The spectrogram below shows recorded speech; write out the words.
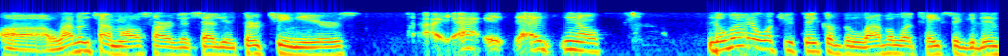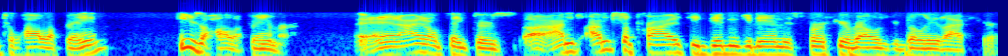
uh, 11 time All Star, as I said, in 13 years. I, I, I, you know, no matter what you think of the level it takes to get into Hall of Fame, he's a Hall of Famer. And I don't think there's. Uh, I'm I'm surprised he didn't get in his first year of eligibility last year.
